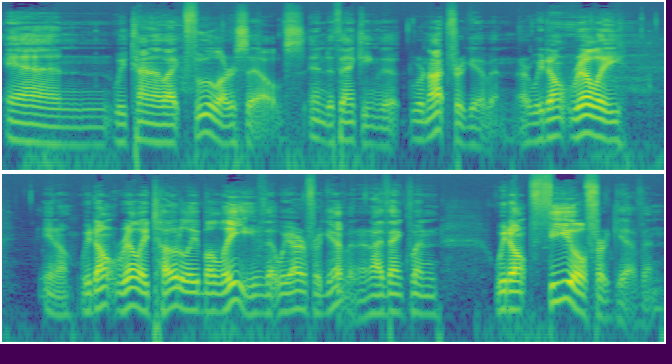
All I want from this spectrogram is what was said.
And we kind of like fool ourselves into thinking that we're not forgiven or we don't really you know we don't really totally believe that we are forgiven. And i think when we don't feel forgiven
